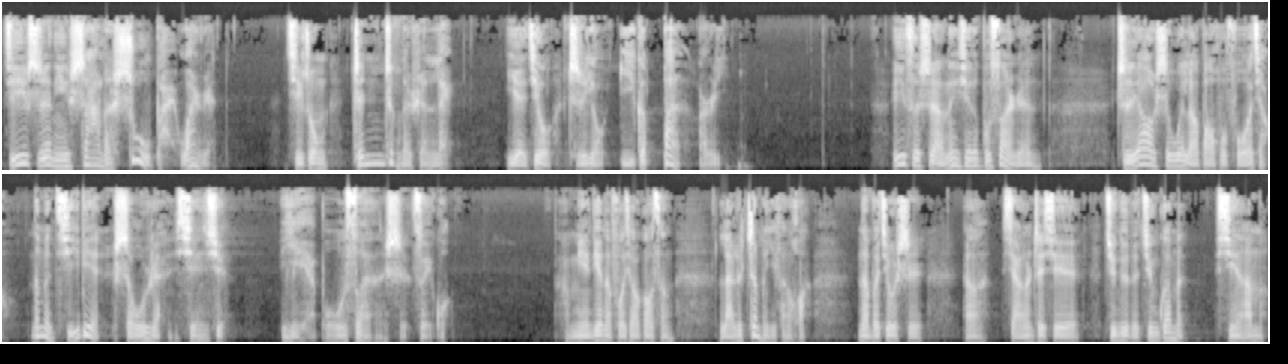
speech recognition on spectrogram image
即使你杀了数百万人，其中真正的人类。”也就只有一个半而已。意思是啊，那些都不算人，只要是为了保护佛教，那么即便手染鲜血，也不算是罪过。啊，缅甸的佛教高层来了这么一番话，那不就是啊，想让这些军队的军官们心安吗？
